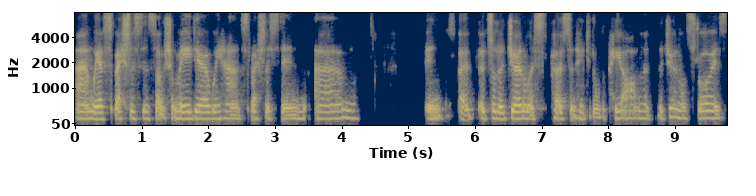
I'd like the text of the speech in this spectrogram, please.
and we had specialists in social media. We had specialists in um, in a, a, sort of journalist person who did all the PR and the, the journal stories.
